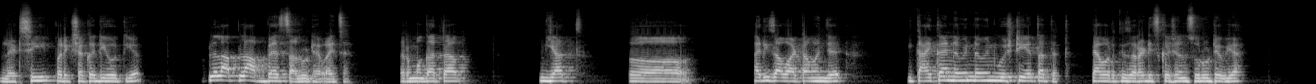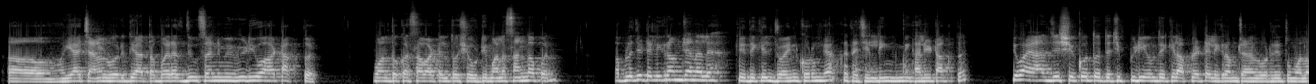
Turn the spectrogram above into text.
लेटसी परीक्षा कधी होतीये. आपल्याला आपला अभ्यास चालू ठेवायचा आहे. तर मग आता यात खारीचा हरीचा वाटा म्हणजे की काय काय नवीन नवीन गोष्टी येतात त्यावरती जरा डिस्कशन सुरू ठेवूया. या चॅनलवरती आता बऱ्याच दिवसांनी मी व्हिडिओ हा टाकतोय. तुम्हाला तो कसा वाटेल तो शेवटी मला सांगा पण. आपलं जे टेलिग्राम चॅनल आहे ते देखील जॉईन करून घ्या. त्याची लिंक मी खाली टाकतोय. किंवा आज जे शिकवतो त्याची पीडीएफ देखील आपल्या टेलिग्राम चॅनलवरती तुम्हाला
